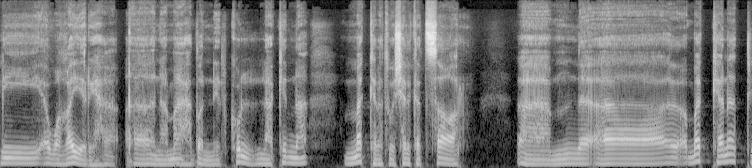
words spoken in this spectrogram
لي وغيرها. أنا ما أحضرني الكل لكن مكنت وشركة سار آه، مكنت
